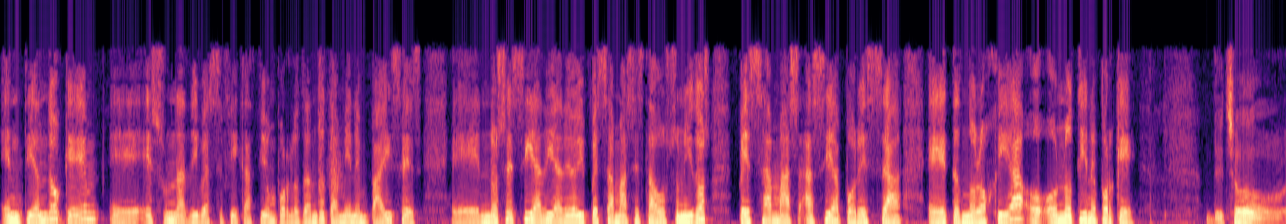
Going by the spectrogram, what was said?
entiendo que eh, es una diversificación, por lo tanto, también en países. Eh, no sé si a día de hoy pesa más Estados Unidos, pesa más Asia por esa eh, tecnología o no tiene por qué. De hecho,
